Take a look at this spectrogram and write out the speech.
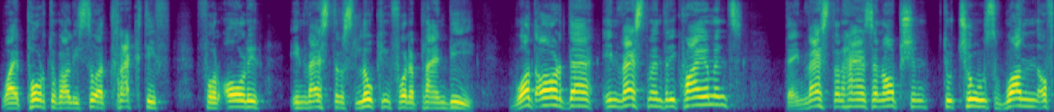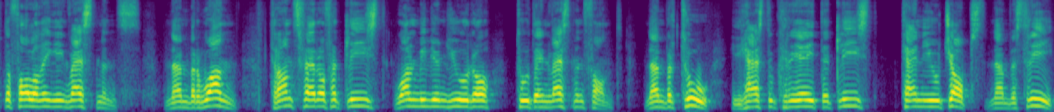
why Portugal is so attractive for all investors looking for a plan B. What are the investment requirements? The investor has an option to choose one of the following investments. Number one, transfer of at least 1 million euro to the investment fund. Number two, he has to create at least 10 new jobs. Number three,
